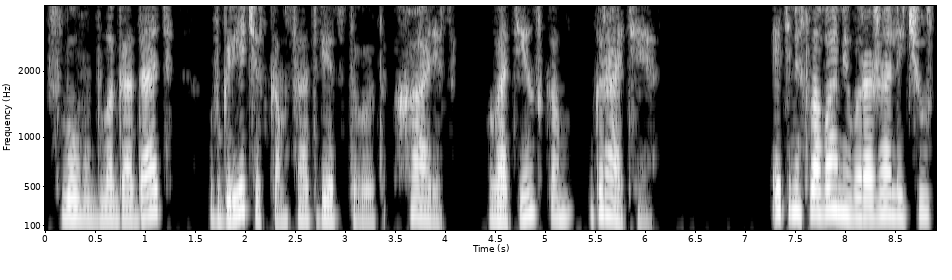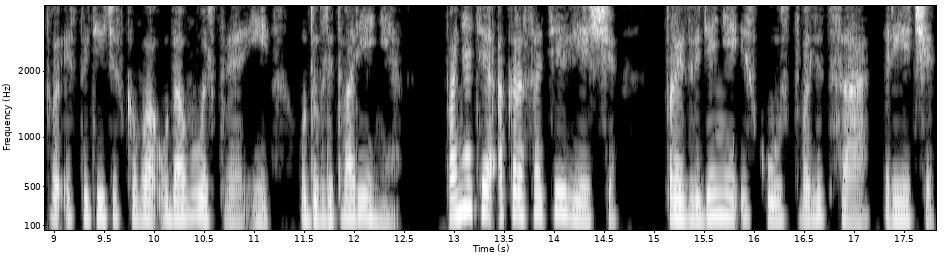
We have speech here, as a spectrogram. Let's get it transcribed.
Слову «благодать» в греческом соответствует «харис», в латинском «гратия». Этими словами выражали чувство эстетического удовольствия и удовлетворения, понятие о красоте вещи, произведения искусства, лица, речи,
